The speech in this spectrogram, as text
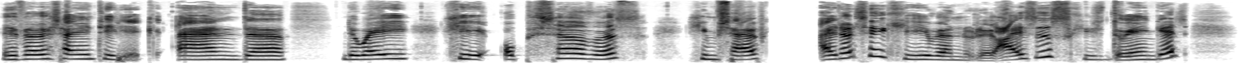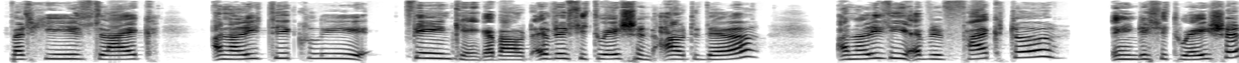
is very scientific. And uh, the way he observes himself, I don't think he even realizes he's doing it, but he's like analytically thinking about every situation out there, analyzing every factor in the situation.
